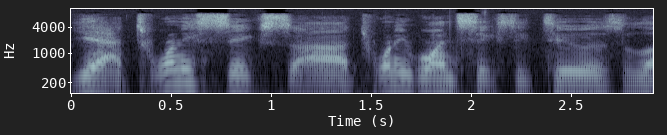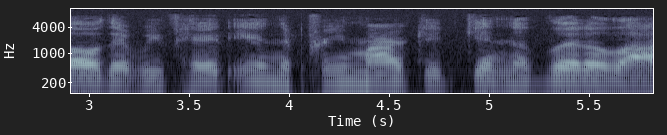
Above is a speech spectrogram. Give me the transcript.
Yeah, 26, uh, 2162 is low that we've hit in the pre-market, getting a little uh,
